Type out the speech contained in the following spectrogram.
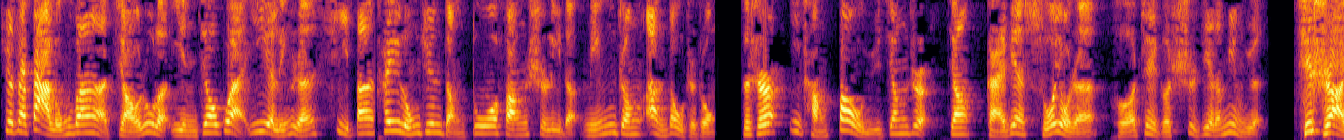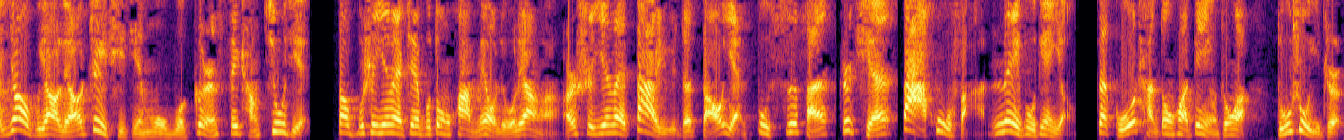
却在大龙湾啊搅入了引蛟怪、叶灵人、戏班、黑龙军等多方势力的明争暗斗之中。此时，一场暴雨将至，将改变所有人和这个世界的命运。其实啊，要不要聊这期节目，我个人非常纠结。倒不是因为这部动画没有流量啊，而是因为大禹的导演不思凡之前《大护法》那部电影在国产动画电影中啊独树一帜，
